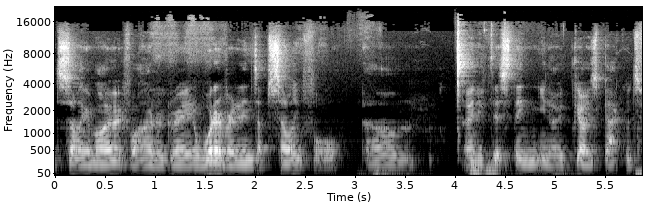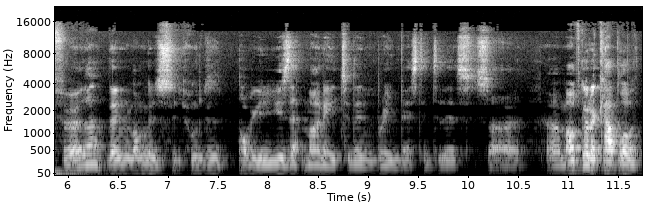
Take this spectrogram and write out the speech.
selling a moment for hundred grand or whatever it ends up selling for. Um, and if this thing you know goes backwards further, then I'm just I'm just probably going to use that money to then reinvest into this. So um, I've got a couple of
